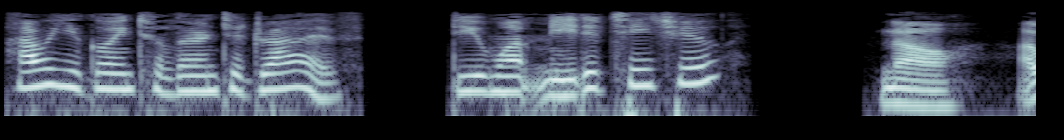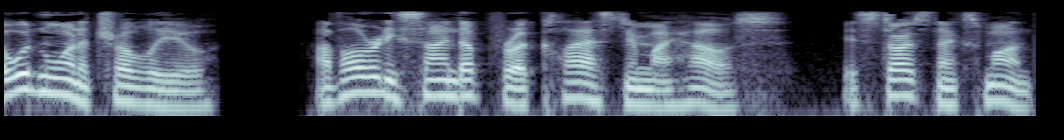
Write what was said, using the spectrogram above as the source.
How are you going to learn to drive? Do you want me to teach you? No, I wouldn't want to trouble you. I've already signed up for a class near my house. It starts next month.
